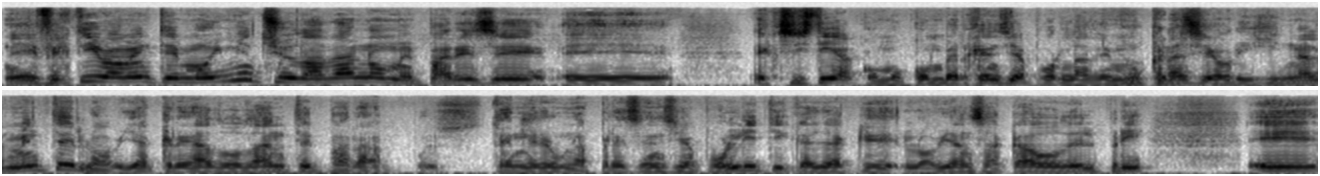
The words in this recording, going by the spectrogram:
Efectivamente, Movimiento Ciudadano me parece eh, existía como convergencia por la democracia originalmente, lo había creado Dante para pues tener una presencia política ya que lo habían sacado del PRI. Eh,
